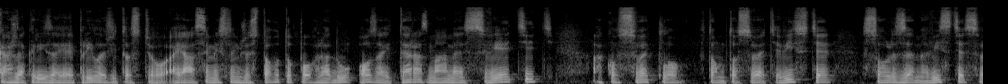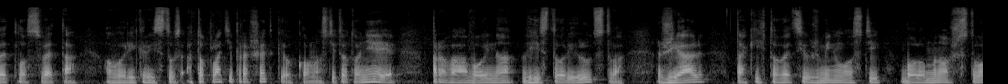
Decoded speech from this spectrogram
Každá kríza je príležitosťou a ja si myslím, že z tohoto pohľadu ozaj teraz máme svietiť ako svetlo v tomto svete. Vy ste sol zeme, vy ste svetlo sveta, hovorí Kristus. A to platí pre všetky okolnosti. Toto nie je prvá vojna v histórii ľudstva. Žiaľ, takýchto vecí už v minulosti bolo množstvo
